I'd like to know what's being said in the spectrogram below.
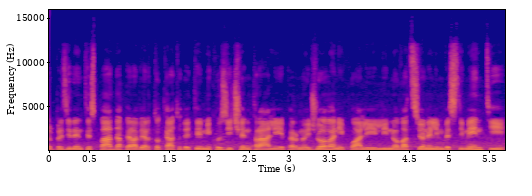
il Presidente Spada per aver toccato dei temi così centrali per noi giovani, quali l'innovazione e gli investimenti,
